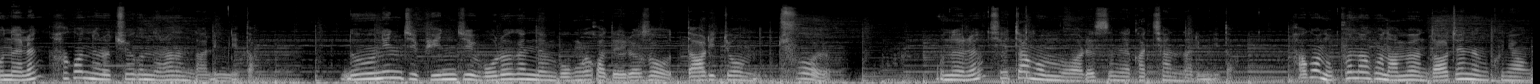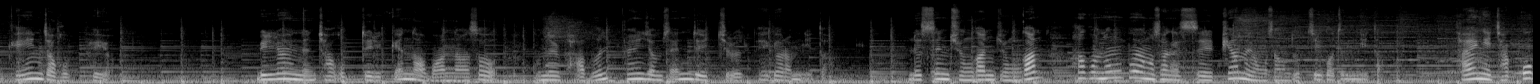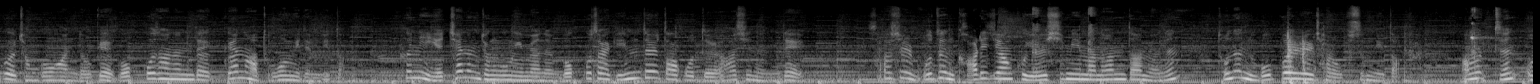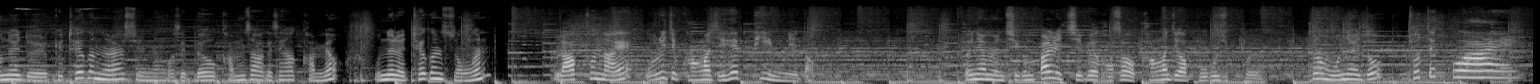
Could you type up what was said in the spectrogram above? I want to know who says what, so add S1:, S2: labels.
S1: 오늘은 학원으로 출근을 하는 날입니다. 눈인지 비인지 모르겠는 뭔가가 내려서 날이 좀 추워요. 오늘은 실장 업무와 레슨을 같이 한 날입니다. 학원 오픈하고 나면 낮에는 그냥 개인 작업해요. 밀려있는 작업들이 꽤나 많아서 오늘 밥은 편의점 샌드위치로 해결합니다. 레슨 중간중간 학원 홍보 영상에 쓸 피아노 영상도 찍어둡니다. 다행히 작곡을 전공한 덕에 먹고 사는데 꽤나 도움이 됩니다. 흔히 예체능 전공이면 먹고 살기 힘들다고들 하시는데 사실 뭐든 가리지 않고 열심히만 한다면은 돈은 못 벌 일 잘 없습니다. 아무튼 오늘도 이렇게 퇴근을 할 수 있는 것에 매우 감사하게 생각하며 오늘의 퇴근송은 라쿠나의 우리 집 강아지 해피입니다. 왜냐면 지금 빨리 집에 가서 강아지가 보고 싶어요. 그럼 오늘도 조테꾸아이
